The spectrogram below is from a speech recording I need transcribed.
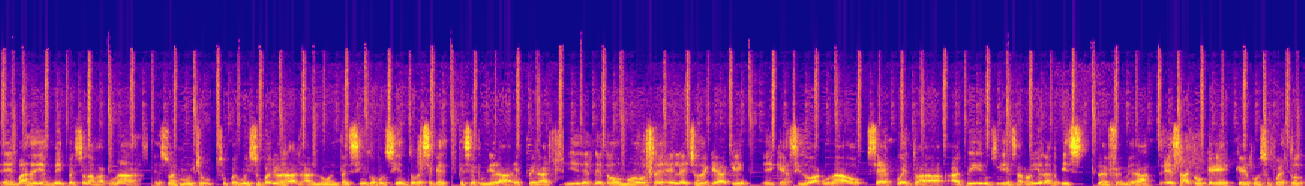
eh, más de 10.000 personas vacunadas. Eso es mucho, super, muy superior al, al 95% ese que, que, se pudiera esperar. Y de, de todos modos, eh, el hecho de que alguien eh, que ha sido vacunado sea expuesto al virus y desarrolle la, la enfermedad es algo que, que, por supuesto,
